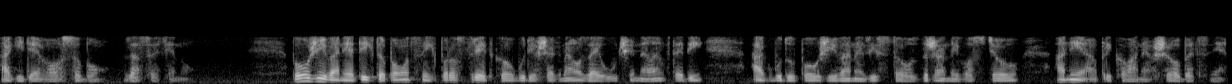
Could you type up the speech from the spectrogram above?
ak ide o osobu zasvetenú. Používanie týchto pomocných prostriedkov bude však naozaj účinné len vtedy, ak budú používané s istou zdržanlivosťou a nie aplikované všeobecne.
